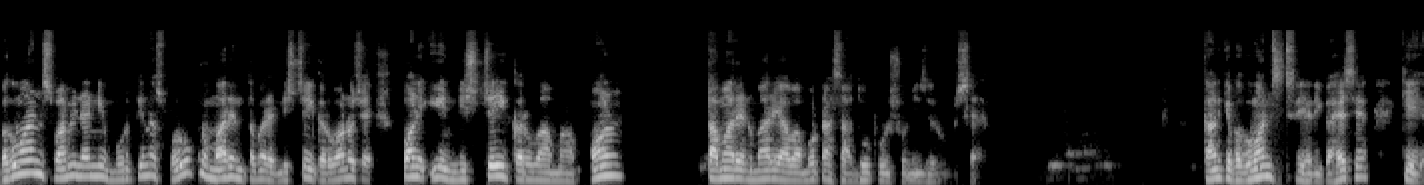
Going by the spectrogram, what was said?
ભગવાન સ્વામિનારાયણની મૂર્તિના સ્વરૂપનો મારે તમારે નિશ્ચય કરવાનો છે, પણ એ નિશ્ચય કરવામાં પણ તમારે મારે આવા મોટા સાધુ પુરુષોની જરૂર છે. કારણ કે ભગવાન શ્રી હરિ કહે છે કે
